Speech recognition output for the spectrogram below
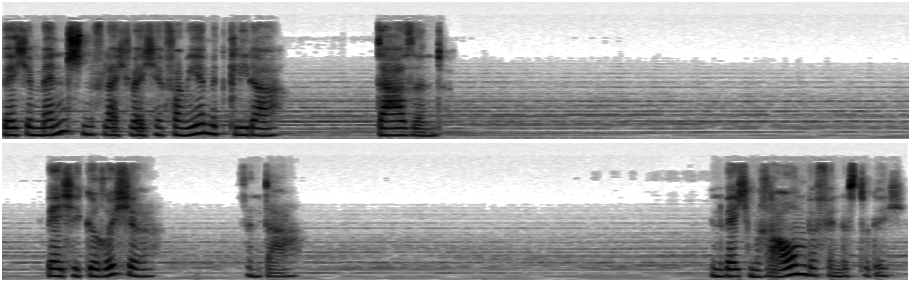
welche Menschen, vielleicht welche Familienmitglieder da sind. Welche Gerüche sind da? In welchem Raum befindest du dich?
